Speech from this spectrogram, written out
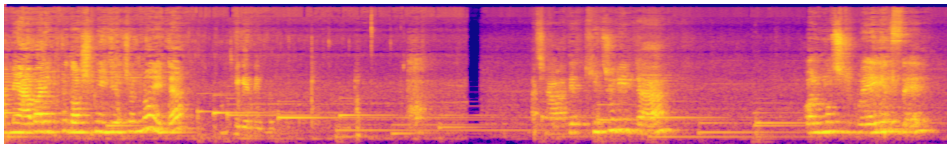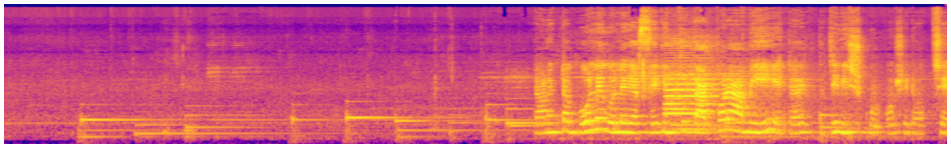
আমি আবার একটু দশ মিনিটের জন্য এটা ঢেকে দেব। আচ্ছা আমাদের খিচুড়িটা অলমোস্ট হয়ে গেছে। অনেকটা গলে গলে গেছে, কিন্তু তারপরে আমি এটা একটা জিনিস করব, সেটা হচ্ছে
